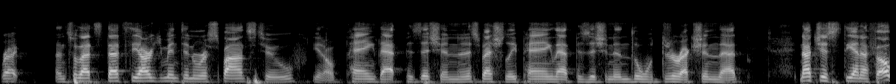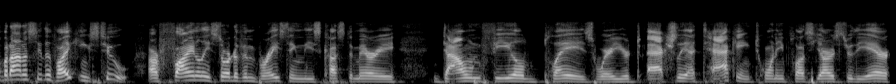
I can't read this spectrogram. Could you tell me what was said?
Right. And so that's that's the argument in response to you know paying that position and especially paying that position in the direction that not just the NFL but honestly the Vikings too are finally sort of embracing these customary downfield plays where you're actually attacking 20 plus yards through the air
